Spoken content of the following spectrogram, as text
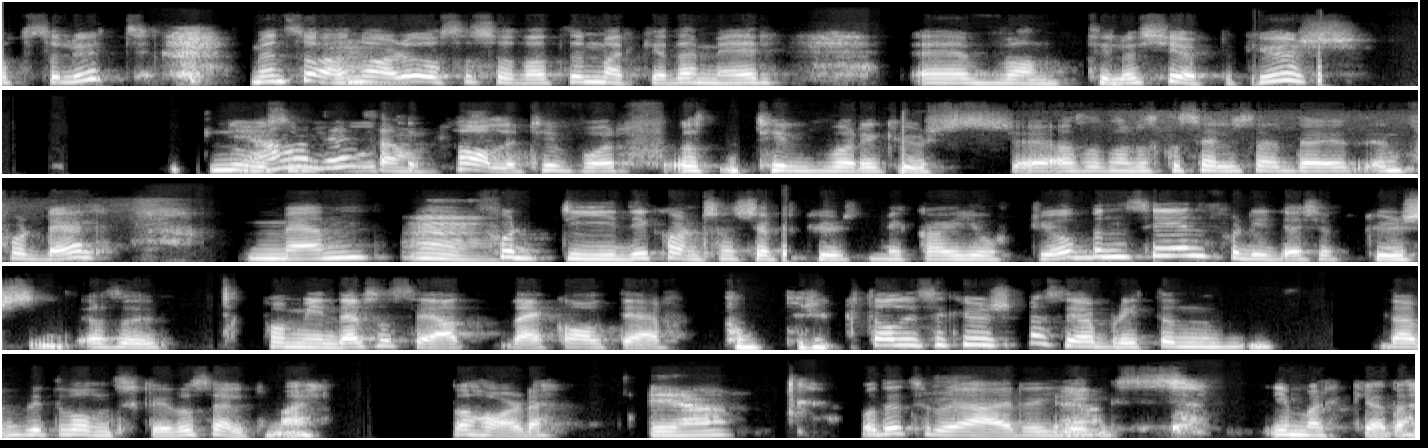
absolutt. Men så, nå er det jo også sånn at markedet er mer eh, vant til å kjøpe kurs. Noe Ja, som er taler til, vår, til våre kurs altså Når det skal selge, så er det en fordel. Men Mm. fordi de kanskje har kjøpt kurs som ikke har gjort jobben sin, fordi de har kjøpt kurs altså, For min del så ser jeg at det er ikke alltid jeg får brukt alle disse kursene, så har en, det har blitt vanskeligere å selge til meg. Det har det. Ja. Og det tror jeg er Ja. gjengs i markedet.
